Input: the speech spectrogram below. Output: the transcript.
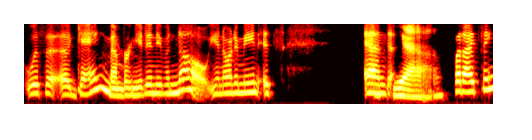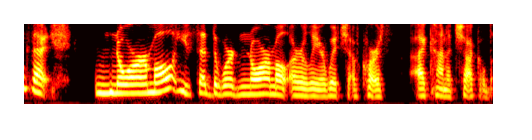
with a, a gang member and you didn't even know? You know what I mean? It's and yeah, but I think that normal, you said the word normal earlier, which of course I kind of chuckled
